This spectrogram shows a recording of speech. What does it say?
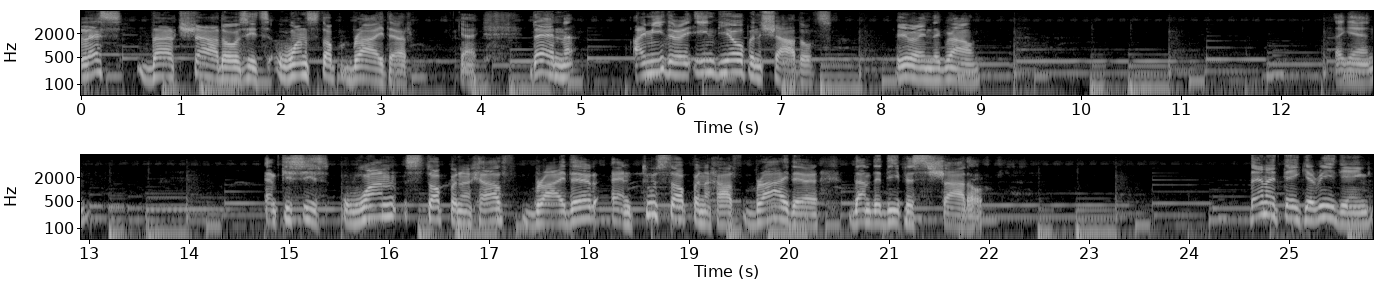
less dark shadows, it's one stop brighter. Okay. Then I'm either in the open shadows, here in the ground. Again. And this is one stop and a half brighter and two stop and a half brighter than the deepest shadow. Then I take a reading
